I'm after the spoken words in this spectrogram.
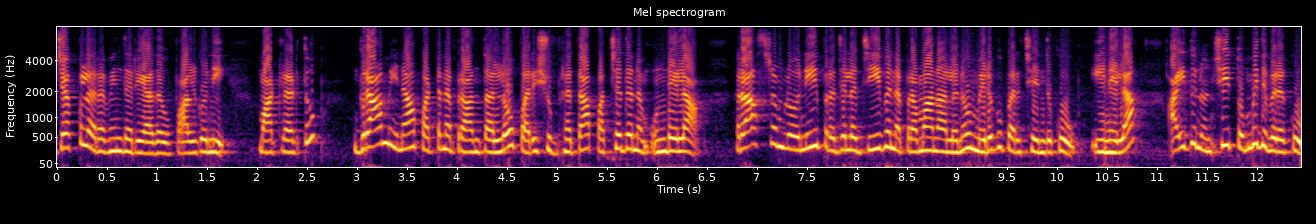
జక్కుల రవీందర్ యాదవ్ పాల్గొని మాట్లాడుతూ గ్రామీణ పట్టణ ప్రాంతాల్లో పరిశుభ్రత పచ్చదనం ఉండేలా రాష్ట్రంలోని ప్రజల జీవన ప్రమాణాలను మెరుగుపరిచేందుకు ఈ నెల ఐదు నుంచి తొమ్మిది వరకు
